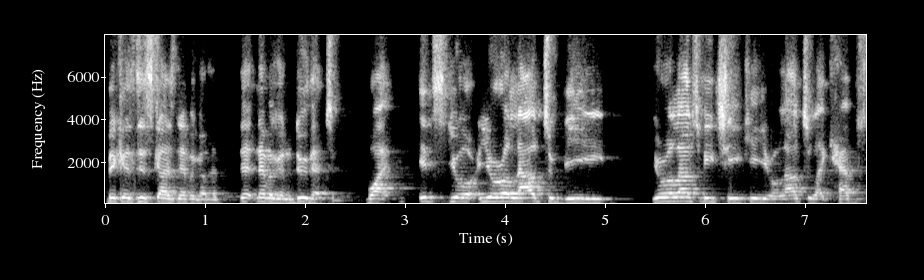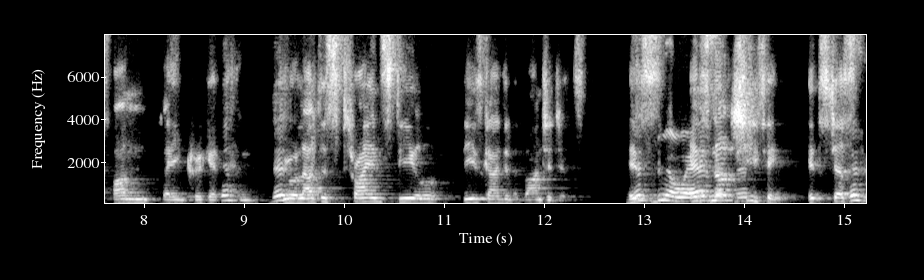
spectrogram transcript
because this guy's never gonna they're never gonna do that to me. Why? It's you're you're allowed to be you're allowed to be cheeky. You're allowed to like have fun playing cricket, Yes, and yes. you're allowed to try and steal these kinds of advantages. It's Just be aware it's not that there's- cheating. It's just Yes,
